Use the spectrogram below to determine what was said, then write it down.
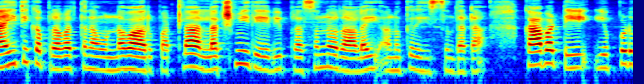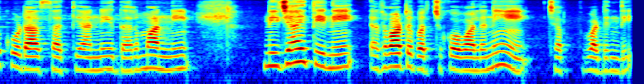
నైతిక ప్రవర్తన ఉన్నవారు పట్ల లక్ష్మీదేవి ప్రసన్నురాలై అనుగ్రహిస్తుందట. కాబట్టి ఎప్పుడు కూడా సత్యాన్ని ధర్మాన్ని నిజాయితీని అలవాటుపరుచుకోవాలని చెప్పబడింది.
